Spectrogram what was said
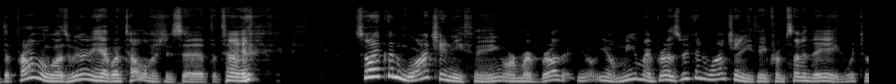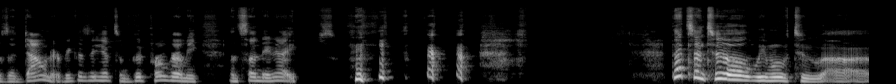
The problem was we only had one television set at the time. so I couldn't watch anything, or my brother, you know, me and my brothers, we couldn't watch anything from seven to eight, which was a downer because they had some good programming on Sunday nights. That's until we moved to uh,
